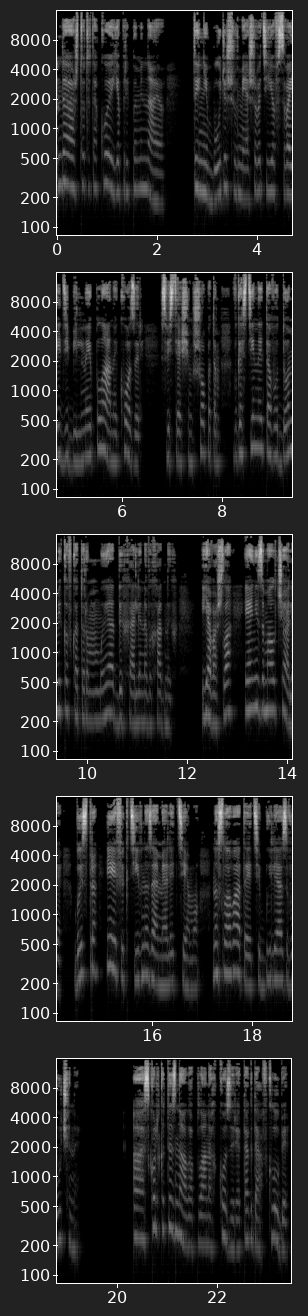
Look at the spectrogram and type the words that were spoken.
Да, что-то такое я припоминаю. Ты не будешь вмешивать ее в свои дебильные планы, козырь свистящим шепотом в гостиной того домика, в котором мы отдыхали на выходных. Я вошла, и они замолчали, быстро и эффективно замяли тему, но слова-то эти были озвучены. «А сколько ты знала о планах Козыря тогда, в клубе?»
